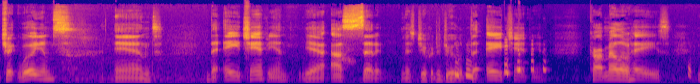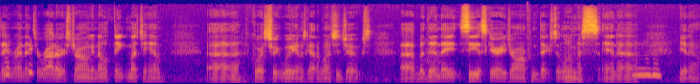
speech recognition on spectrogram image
Trick Williams and the A champion, yeah, I said it, Miss Jupiter Julep, the A champion, Carmelo Hayes. They run into Roderick Strong and don't think much of him. Uh, of course, Trick Williams got a bunch of jokes. Uh, but then they see a scary drawing from Dexter Lumis, and uh, you know,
